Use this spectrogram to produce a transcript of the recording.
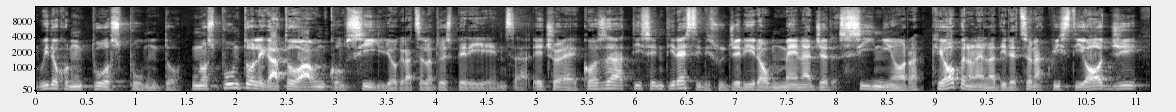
Guido con un tuo spunto, uno spunto legato a un consiglio grazie alla tua esperienza, e cioè cosa ti sentiresti di suggerire a un manager senior che opera nella direzione acquisti oggi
